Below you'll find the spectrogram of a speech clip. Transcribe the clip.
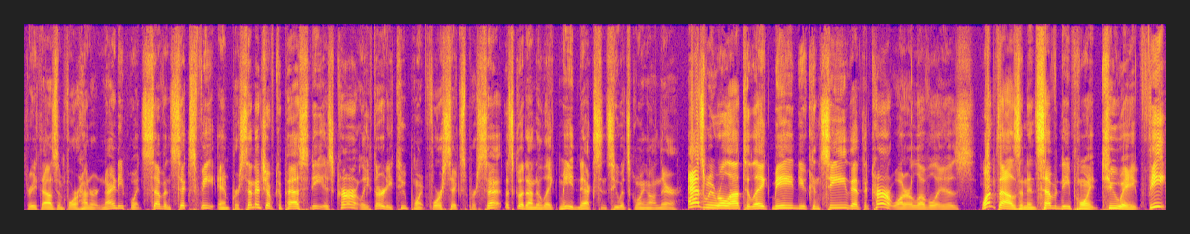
3,490.76 feet. And percentage of capacity is currently 32.46%. Let's go down to Lake Mead next and see what's going on there. As we roll out to Lake Mead, you can see that the current water level is 1,070.28 feet.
